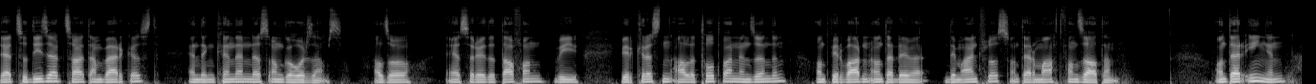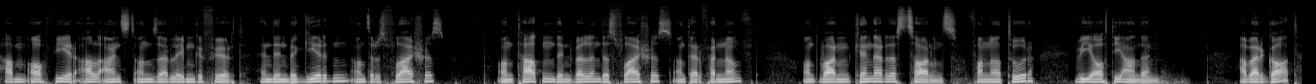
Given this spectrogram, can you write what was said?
der zu dieser Zeit am Werk ist, in den Kindern des Ungehorsams. Also, es redet davon, wie wir Christen alle tot waren in Sünden und wir waren unter dem Einfluss und der Macht von Satan. Unter ihnen haben auch wir alleinst unser Leben geführt, in den Begierden unseres Fleisches und taten den Willen des Fleisches und der Vernunft und waren Kinder des Zorns, von Natur wie auch die anderen. Aber Gott,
